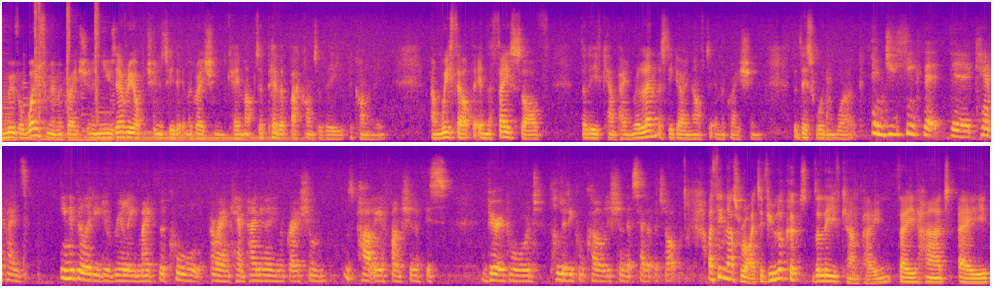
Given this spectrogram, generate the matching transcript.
move away from immigration and use every opportunity that immigration came up to pivot back onto the economy. And we felt that in the face of the Leave campaign relentlessly going after immigration, that this wouldn't work. And do you think that the campaign's inability to really make the call around campaigning on immigration was partly a function of this very broad political coalition that sat at the top? I think that's right. If you look at the Leave campaign, they had a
